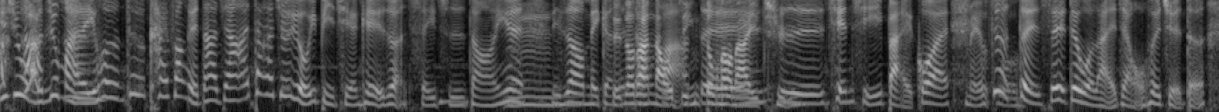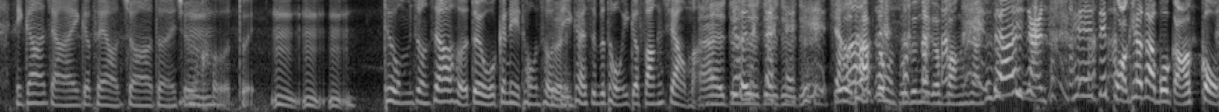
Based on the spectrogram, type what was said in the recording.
也许我们就买了以后，这个开放给大家，哎，大家就有一笔钱可以赚，谁知道？因为你知道每个人知道他脑筋动到哪里对去是千奇百怪。没有，就对，所以对我来讲，我会觉得你刚刚讲了一个非常重要的东西，就是嗯核对。嗯嗯嗯，对，我们总是要核对，我跟你同仇对敌忾，是不是同一个方向嘛？哎，对对对对对对，结果他这根本不是那个方向，就是竟然嘿，得保票那波搞到拱，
